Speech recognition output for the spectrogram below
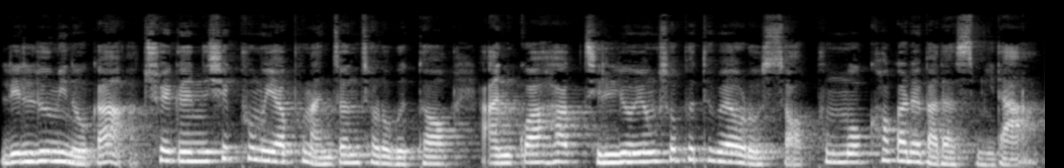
릴루미노가 최근 식품의약품 안전처로부터 안과학 진료용 소프트웨어로서 품목 허가를 받았습니다.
